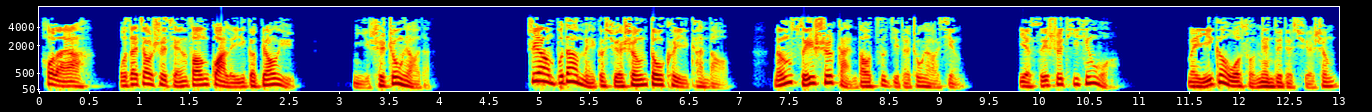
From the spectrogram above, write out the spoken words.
后来啊。我在教室前方挂了一个标语：“你是重要的。”这样不但每个学生都可以看到，能随时感到自己的重要性，也随时提醒我，每一个我所面对的学生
